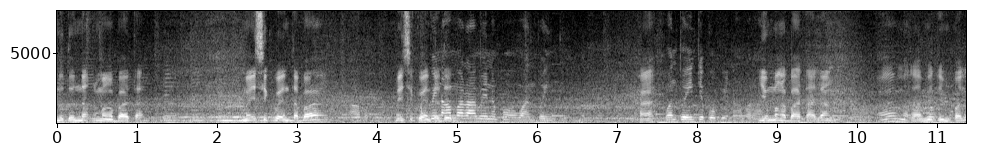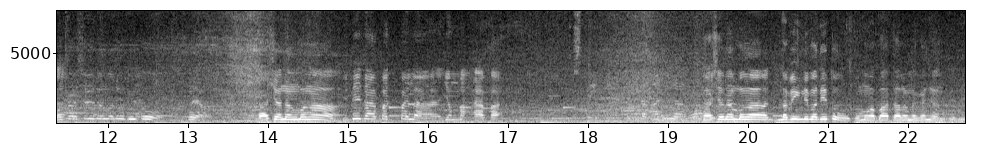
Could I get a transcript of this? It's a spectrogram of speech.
ano doon na, mga bata? May 50 ba? May 50 din. Pinakamarami na po, 120. Ha? 120 po pinakamarami. Yung mga bata lang. Ah, marami din pala. Dito. Kaya. Kasya ng mga Hindi dapat pala yung mahaba. kasya ng mga labing lima dito kung mga bata lang na ganyan. Pwede.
